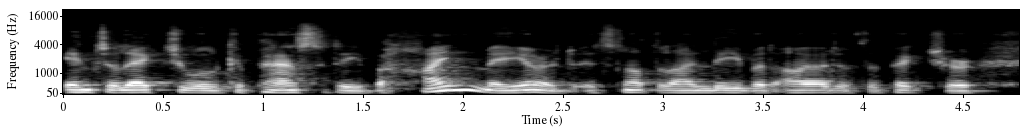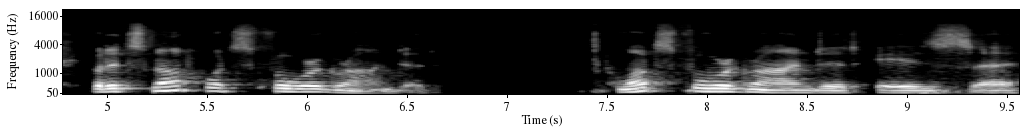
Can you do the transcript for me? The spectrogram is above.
intellectual capacity behind me, or it's not that I leave it out of the picture, but it's not what's foregrounded. What's foregrounded is uh,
